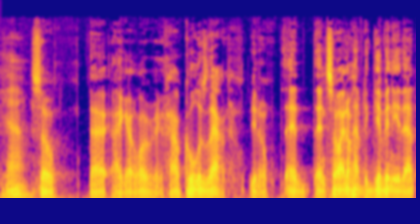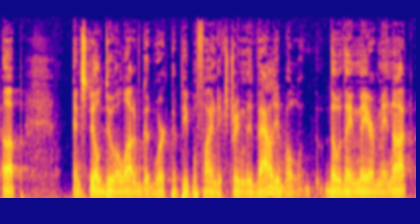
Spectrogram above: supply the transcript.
Yeah. So uh, I go, well, how cool is that? You know, and and so I don't have to give any of that up, and still do a lot of good work that people find extremely valuable, though they may or may not,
